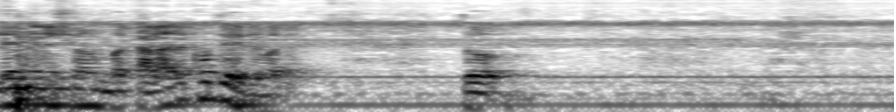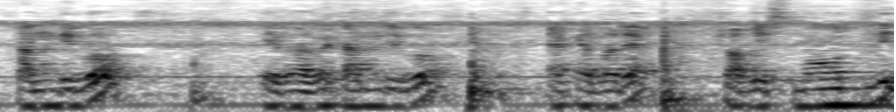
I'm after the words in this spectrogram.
লেমিনেশন বা কালারের ক্ষতি হতে পারে। তো টান দিব, এভাবে টান দিব, একেবারে সব স্মুথলি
